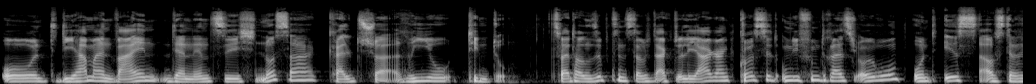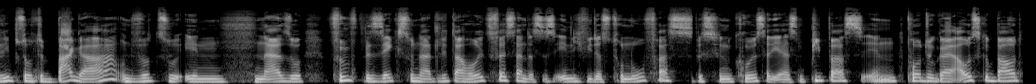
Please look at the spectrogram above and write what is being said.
Und die haben einen Wein, der nennt sich Nossa Calcia Rio Tinto. 2017 ist, glaube ich, der aktuelle Jahrgang, kostet um die 35 Euro und ist aus der Rebsorte Bagger und wird so in, na, so 5 bis 600 Liter Holzfässern, das ist ähnlich wie das Tourneau-Fass, bisschen größer, die heißen Pipas in Portugal ausgebaut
